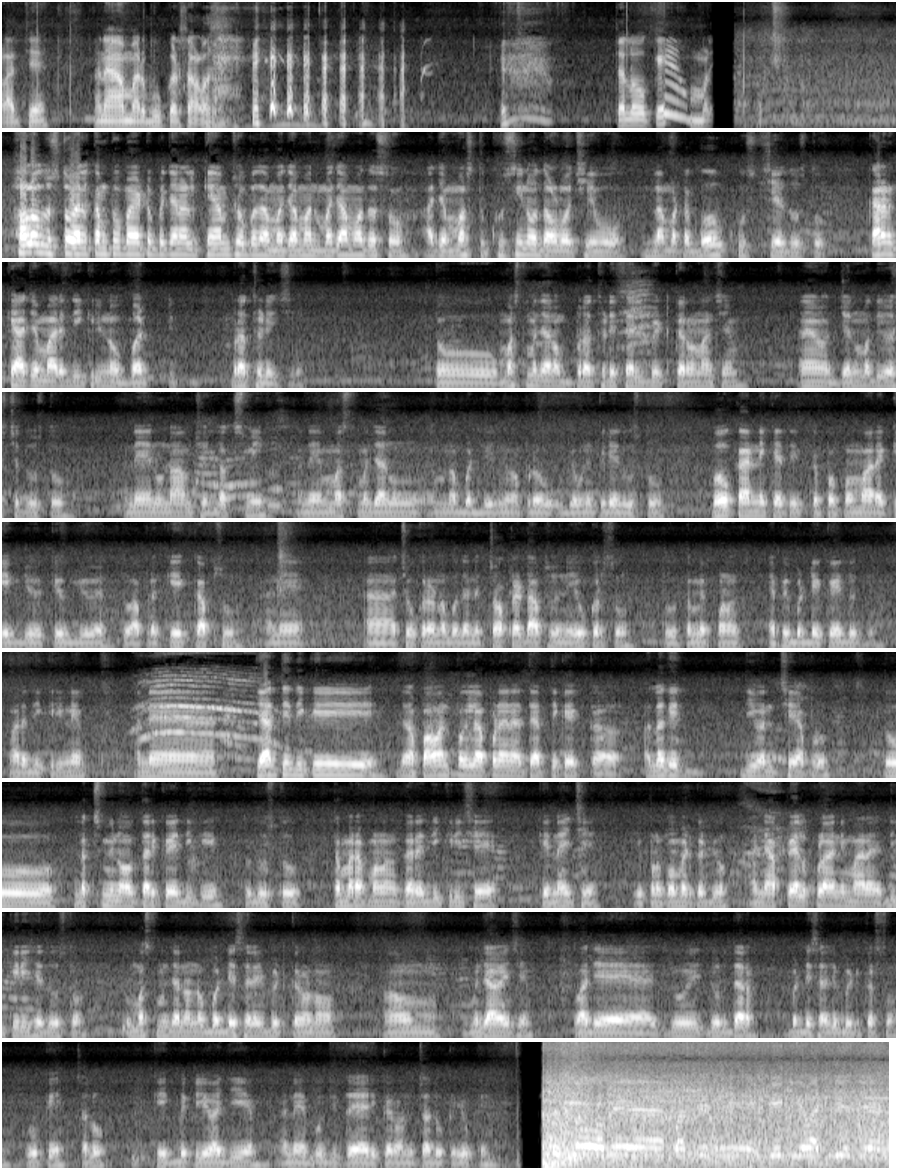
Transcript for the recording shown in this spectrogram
શાળા છે. અને આ મારો ભૂકડ શાળો છે. ચલો, ઓકે હલો દોસ્તો welcome to my YouTube channel કેમ છો બધા? મજામાં મજામાં દોસ્તો આજે મસ્ત ખુશીનો દાડો છે એવો. એટલા માટે બહુ ખુશ છે દોસ્તો. કારણ કે આજે મારી દીકરીનો બર્થડે છે. તો મસ્ત મજાનો બર્થડે સેલિબ્રેટ કરવાના છે. અને એનો જન્મદિવસ છે દોસ્તો. અને એનું નામ છે લક્ષ્મી. અને મસ્ત મજાનું એમના બર્થડેની આપણે ઉજવણી કરીએ દોસ્તો. બહુ કારની કહેતી કે પપ્પા મારે કેક જોઈએ કેક જોઈએ, તો આપણે કેક કાપશું અને છોકરાનો બધાને ચોકલેટ આપશું ને એવું કરશું. તો તમે પણ હેપી બર્થડે કહી દો મારી દીકરીને. અને જ્યારથી દીકરી પાવન પગલાં પડે ને ત્યારથી કંઈક અલગ જ જીવન છે આપણું. તો લક્ષ્મીનો અવતાર કહી દીકરી. તો દોસ્તો, તમારા પણ ઘરે દીકરી છે કે નહીં છે, એ પણ કોમેન્ટ કરજો. અને આ પેલ ખોળાની મારા દીકરી છે દોસ્તો. તો મસ્ત મજાનો બર્થડે સેલિબ્રેટ કરવાનો મજા આવે છે. તો આજે જોરદાર બર્થડે સેલિબ્રેટ કરશું તો ઓકે ચાલો કેક બેક લેવા જઈએ અને બધી તૈયારી કરવાનું ચાલુ કરીએ ઓકે તો અમે બર્થડેની કેક લેવા જઈએ છીએ.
